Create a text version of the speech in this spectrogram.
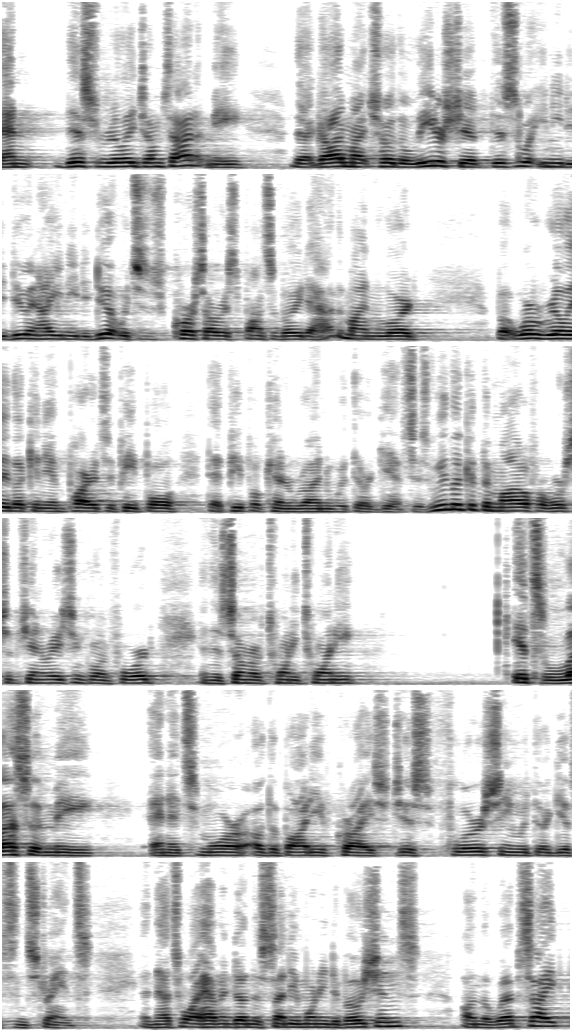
And this really jumps out at me that God might show the leadership this is what you need to do and how you need to do it, which is, of course, our responsibility to have the mind of the Lord. But we're really looking to impart it to people that people can run with their gifts. As we look at the model for worship generation going forward in the summer of 2020, it's less of me and it's more of the body of Christ just flourishing with their gifts and strengths. And that's why I haven't done the Sunday morning devotions on the website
